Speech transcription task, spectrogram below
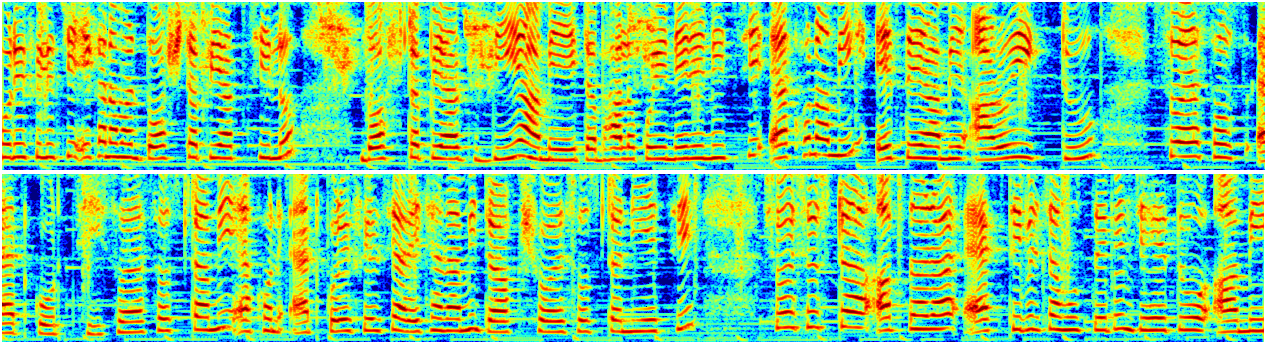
করে ফেলেছি। এখানে আমার দশটা পেঁয়াজ ছিল। দশটা পেঁয়াজ দিয়ে আমি এটা ভালো করে নেড়ে নিচ্ছি। এখন আমি এতে আমি আরও একটু সয়া সস অ্যাড করছি। সয়া সসটা আমি এখন অ্যাড করে ফেলছি আর এখানে আমি ডার্ক সয়া সসটা নিয়েছি। সয়া সসটা আপনারা এক টেবিল চামচ দেবেন, যেহেতু আমি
